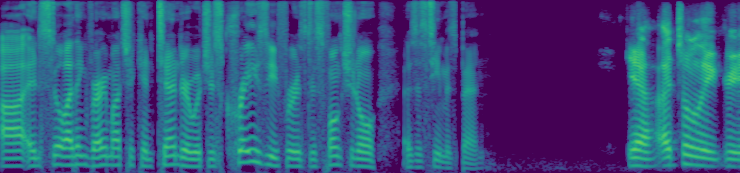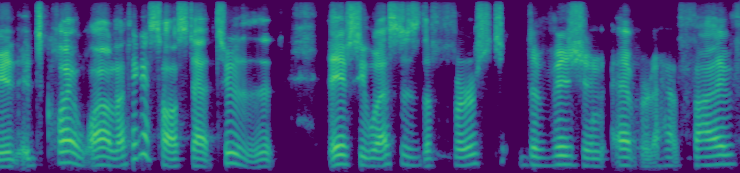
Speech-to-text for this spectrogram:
uh, and still, I think, very much a contender, which is crazy for as dysfunctional as this team has been. Yeah, I totally agree. It, it's quite wild. I think I saw a stat too that AFC West is the first division ever to have five,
